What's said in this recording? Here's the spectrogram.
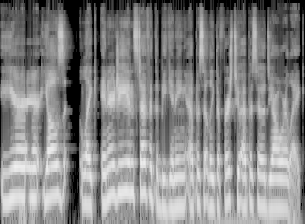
"Your y'all's like energy and stuff at the beginning episode, like the first two episodes, y'all were like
